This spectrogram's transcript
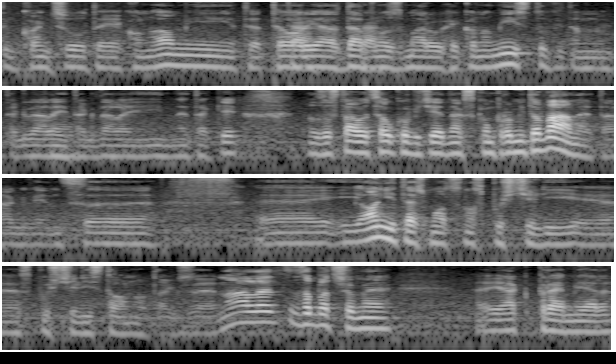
tym końcu tej ekonomii, te teoria tak, dawno tak. zmarłych ekonomistów i, tam, i tak dalej, i tak. dalej, i inne takie, no zostały całkowicie jednak skompromitowane, tak, więc e, i oni też mocno spuścili, e, spuścili z tonu, także, no ale zobaczymy, jak premier e,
